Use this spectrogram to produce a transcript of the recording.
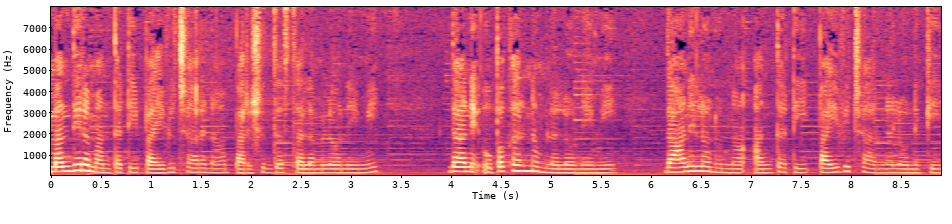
మందిరమంతటి పై విచారణ పరిశుద్ధ స్థలంలోనేమి దాని ఉపకరణములలోనేమి దానిలోనున్న అంతటి పై విచారణలోనికి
